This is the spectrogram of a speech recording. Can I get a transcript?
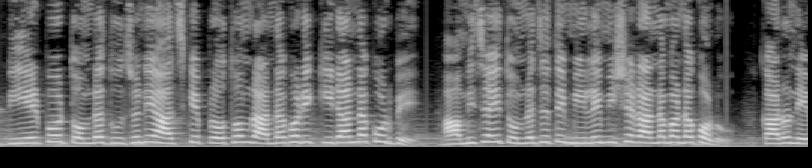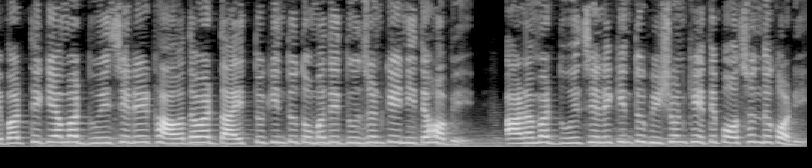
বিয়ের পর তোমরা দুজনে আজকে প্রথম রান্নাঘরে কি রান্না করবে? আমি চাই তোমরা যাতে মিলেমিশে রান্না বান্না করো। কারণ এবার থেকে আমার দুই ছেলের খাওয়া দাওয়ার দায়িত্ব কিন্তু তোমাদের দুজনকেই নিতে হবে। আর আমার দুই ছেলে কিন্তু ভীষণ খেতে পছন্দ করে।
